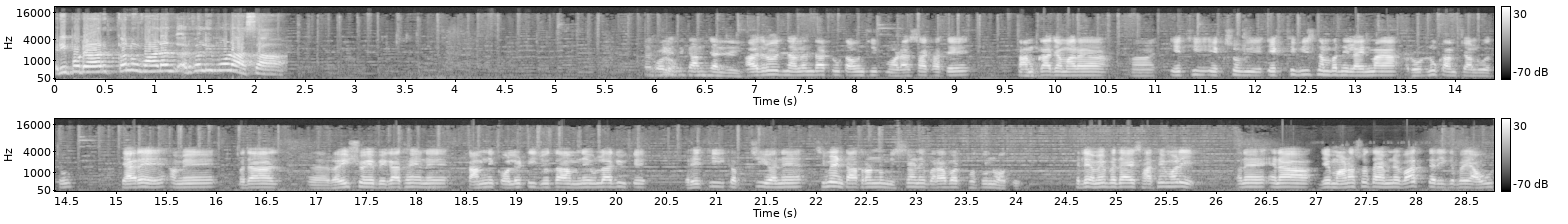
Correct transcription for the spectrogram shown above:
રિપોર્ટર કનુ વાળંદ અરવલ્લી, મોડાસા. કામ ચાલી રહ્યું આજરોજ નાલંદા ટુ ટાઉનશીપ મોડાસા ખાતે કામકાજ અમારા એથી એકસો એકથી વીસ નંબરની લાઇનમાં રોડનું કામ ચાલુ હતું. ત્યારે અમે બધા રહીશોએ ભેગા થઈ અને કામની ક્વોલિટી જોતાં અમને એવું લાગ્યું કે રેતી કપચી અને સિમેન્ટ આ ત્રણનું મિશ્રણ એ બરાબર થતું નહોતું એટલે અમે બધાએ સાથે મળી અને એના જે માણસો હતા એમને વાત કરી કે ભાઈ આવું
